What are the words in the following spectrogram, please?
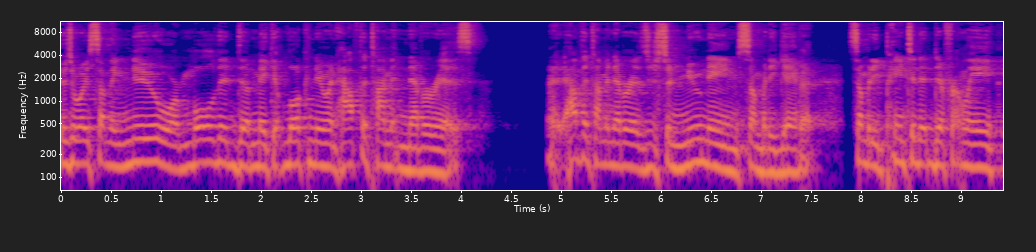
There's always something new or molded to make it look new. And half the time it never is. Half the time it never is just a new name somebody gave it. Somebody painted it differently.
